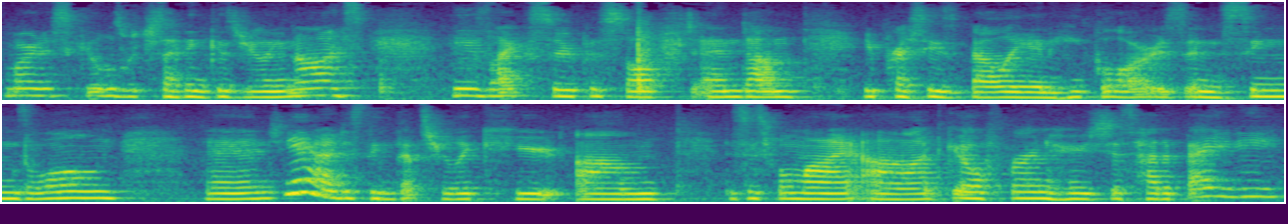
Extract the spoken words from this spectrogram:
motor skills, which I think is really nice. He's like super soft and um, you press his belly and he glows and sings along. And yeah I just think that's really cute. Um, this is for my uh, girlfriend who's just had a baby.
